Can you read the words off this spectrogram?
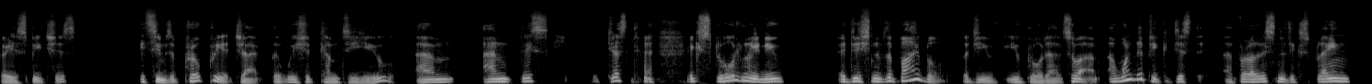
various speeches. It seems appropriate, Jack, that we should come to you. Um, and this just extraordinary new edition of the Bible that you've you've brought out. So I, I wonder if you could just, uh, for our listeners, explain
